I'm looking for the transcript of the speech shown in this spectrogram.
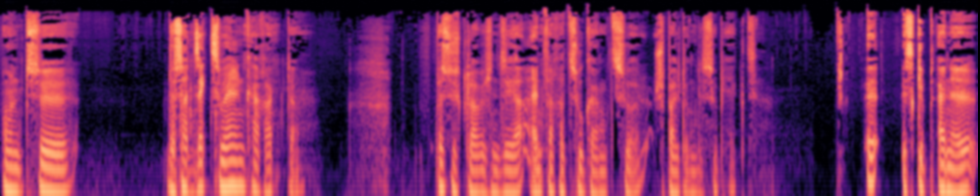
Und äh, das hat sexuellen Charakter. Das ist, glaube ich, ein sehr einfacher Zugang zur Spaltung des Subjekts. Äh, es gibt eine,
